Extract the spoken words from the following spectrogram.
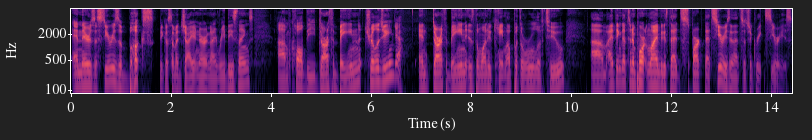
And there's a series of books because I'm a giant nerd and I read these things um, called the Darth Bane trilogy. Yeah. And Darth Bane is the one who came up with the rule of two. Um, I think that's an important line because that sparked that series and that's such a great series.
